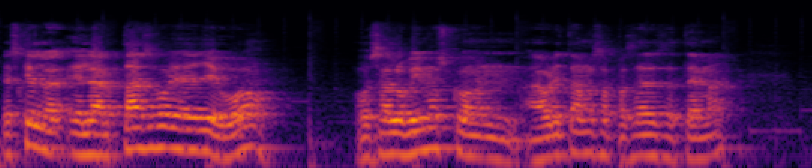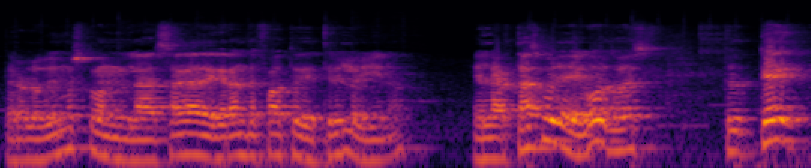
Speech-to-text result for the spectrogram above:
Es que el, el hartazgo ya llegó. O sea, lo vimos con. Ahorita vamos a pasar a ese tema. Pero lo vimos con la saga de Grand Theft Auto y Trilogy, ¿no? El hartazgo ya llegó, entonces. ¿qué?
